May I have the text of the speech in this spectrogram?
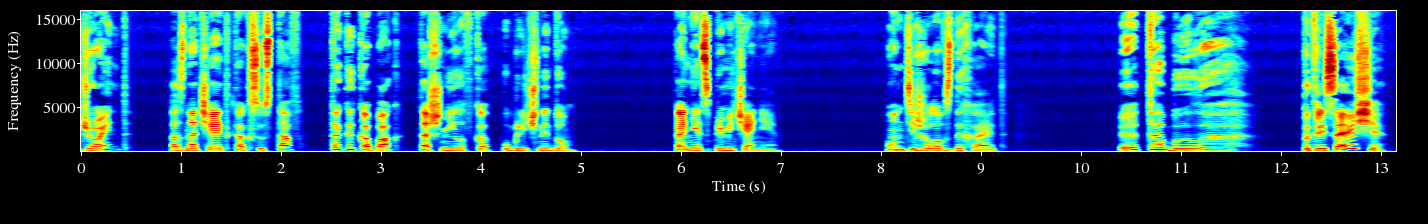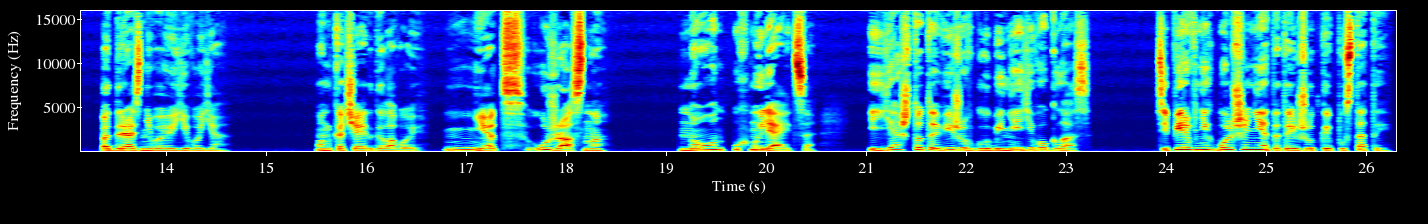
Джойнт означает как сустав, так и кабак, тошниловка, публичный дом. Конец примечания. Он тяжело вздыхает. «Это было... потрясающе?» — подразниваю его я. Он качает головой. «Нет, ужасно». Но он ухмыляется, и я что-то вижу в глубине его глаз. Теперь в них больше нет этой жуткой пустоты.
